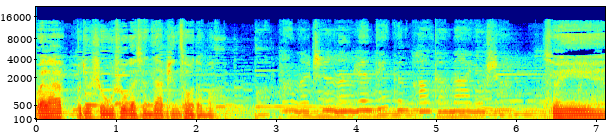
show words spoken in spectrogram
未来不就是无数个现在拼凑的吗？所以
